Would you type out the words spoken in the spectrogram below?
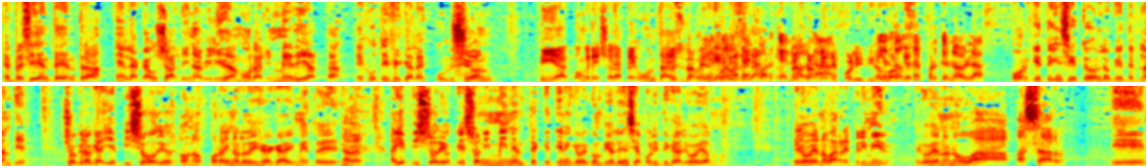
El presidente entra en la causal de inhabilidad moral inmediata que justifica la expulsión vía Congreso. La pregunta es... Eso también ¿Y es entonces política. por qué no Eso también es política. ¿Y ¿Por qué? entonces por qué no hablas? Porque te insisto en lo que te planteé. Yo creo que hay episodios, o no, por ahí no lo dije acá y me estoy. A ver, hay episodios que son inminentes que tienen que ver con violencia política del gobierno. El gobierno va a reprimir, el gobierno no va a pasar eh,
